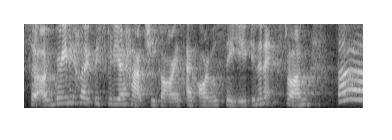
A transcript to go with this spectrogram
So i really hope this video helped you guys and i will see you in the next one. Bye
